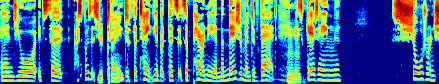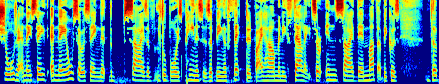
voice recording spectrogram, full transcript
and your it's the I suppose it's Your taint? It's the taint, yeah, but it's a perineum. The measurement of that is getting shorter and shorter, and they say, and they also are saying that the size of little boys' penises are being affected by how many phthalates are inside their mother because the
